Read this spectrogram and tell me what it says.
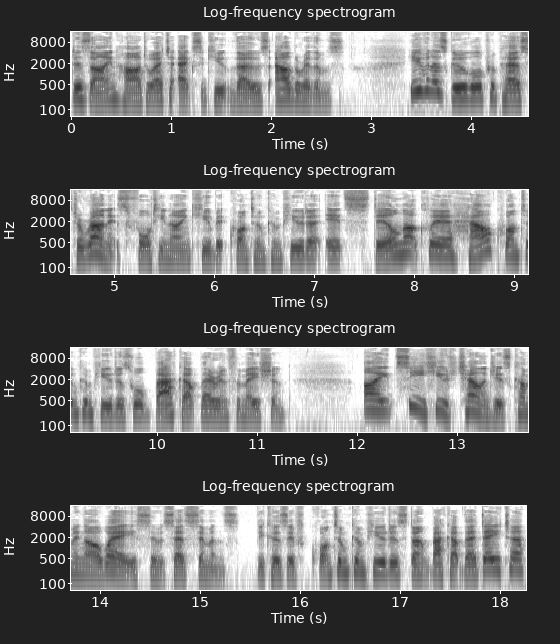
design hardware to execute those algorithms. Even as Google prepares to run its 49 qubit quantum computer, it's still not clear how quantum computers will back up their information. I see huge challenges coming our way, says Simmons, because if quantum computers don't back up their data,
